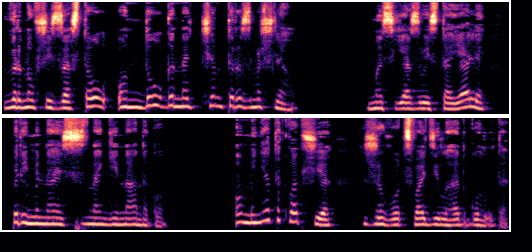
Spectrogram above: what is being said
Вернувшись за стол, он долго над чем-то размышлял. Мы с язвой стояли, переминаясь с ноги на ногу. У меня так вообще живот сводило от голода.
